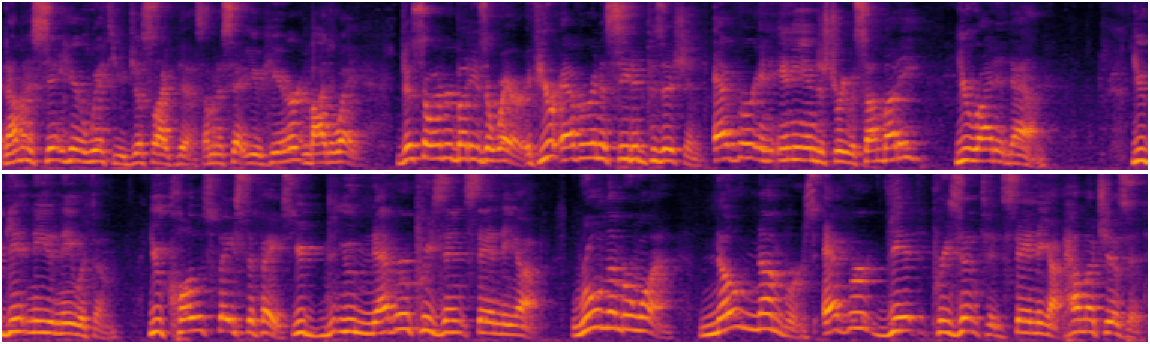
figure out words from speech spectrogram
And I'm going to sit here with you just like this. I'm going to set you here. And by the way, just so everybody's aware, if you're ever in a seated position, ever in any industry with somebody, you write it down. You get knee to knee with them. You close face to face. You, you never present standing up. Rule number one no numbers ever get presented standing up. How much is it?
